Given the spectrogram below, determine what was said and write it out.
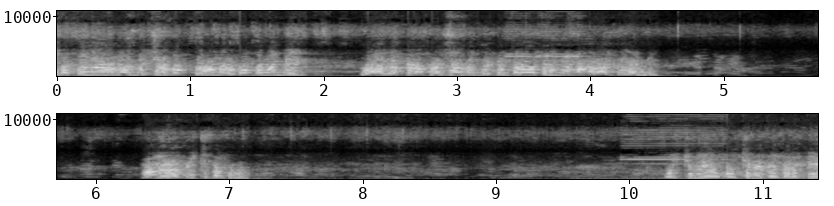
సత్యనారాయణ ఇచ్చిన భక్తులు ఉన్నారు కొంతమంది. వాళ్ళు అక్కడ ప్రసాదం పెట్టిన తర్వాత మేము మంగళారతి అండి మంగళారతి ఇచ్చేటప్పుడు. వచ్చిన వచ్చిన దగ్గరికి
